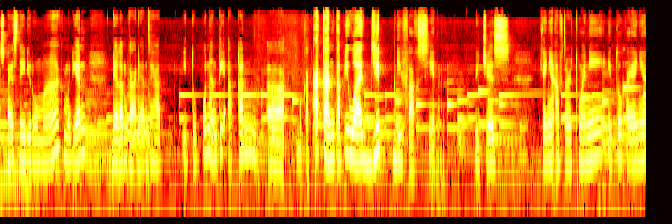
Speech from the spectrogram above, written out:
supaya stay di rumah, kemudian dalam keadaan sehat itu pun nanti akan uh, bukan akan tapi wajib divaksin. Which is kayaknya after 20 itu kayaknya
